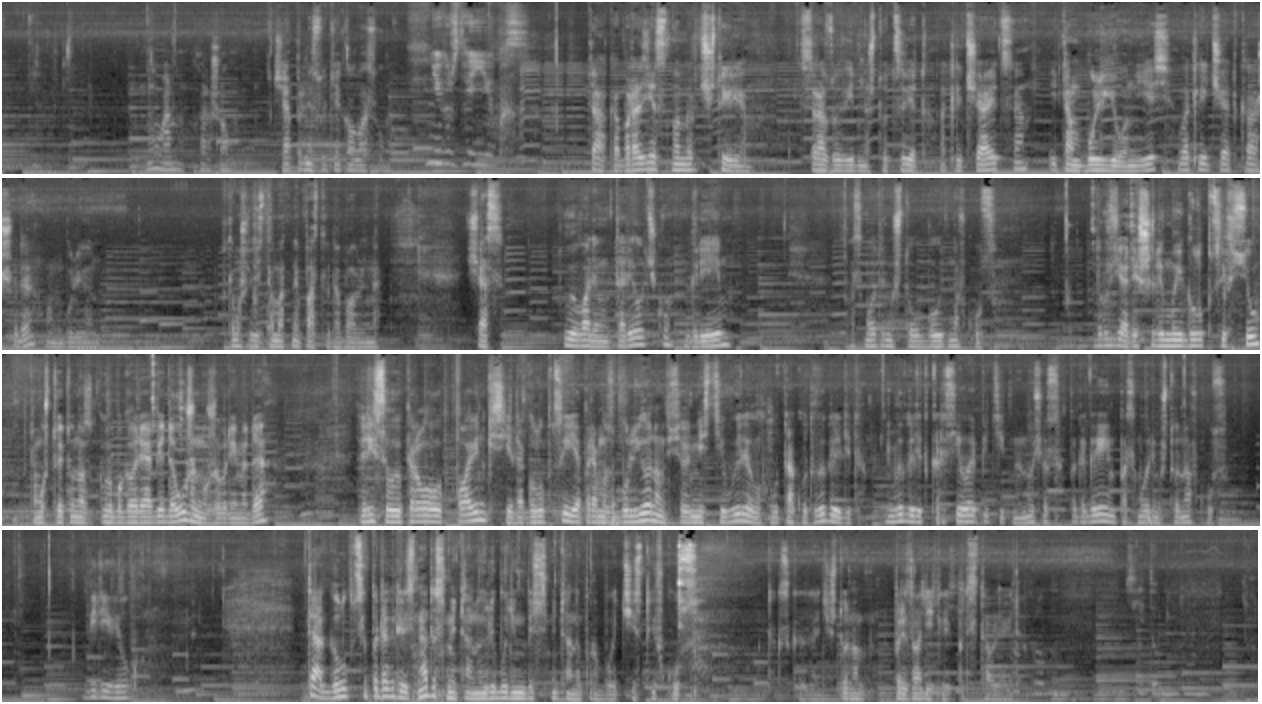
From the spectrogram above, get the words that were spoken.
Ну ладно, хорошо. Сейчас принесу тебе колбасу. Мне уже. Так, образец номер 4. Сразу видно, что цвет отличается. И там бульон есть, в отличие от каши, да? Он бульон. Потому что здесь томатная паста добавлена. Сейчас вываливаем в тарелочку, греем. Посмотрим, что будет на вкус. Друзья, решили мы и голубцы всю, потому что это у нас, грубо говоря, обеда-ужин уже время, да? Рисовую перловую половинки съели, а голубцы я прямо с бульоном все вместе вылил. Вот так вот выглядит. Выглядит красиво и аппетитно. Ну, сейчас подогреем, посмотрим, что на вкус. Бери вилку. Так, голубцы подогрелись. Надо сметану или будем без сметаны пробовать? Чистый вкус, так сказать. Что нам производитель представляет?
